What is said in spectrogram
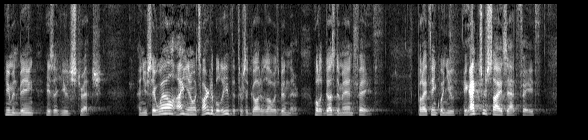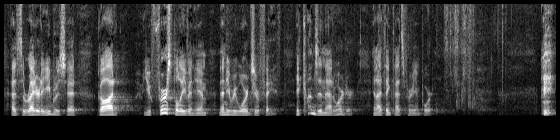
human being is a huge stretch. And you say, well, I, you know, it's hard to believe that there's a God who's always been there. Well, it does demand faith. But I think when you exercise that faith, as the writer to Hebrews said, God, you first believe in Him, then He rewards your faith. It comes in that order, and I think that's very important.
